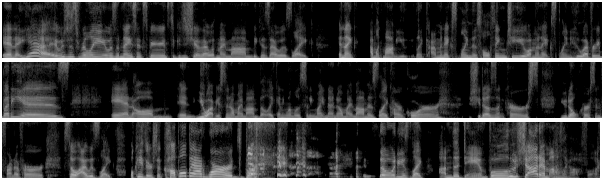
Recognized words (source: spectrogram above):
and uh, yeah it was just really it was a nice experience to get to share that with my mom because i was like and like i'm like mom you like i'm gonna explain this whole thing to you i'm gonna explain who everybody is and um and you obviously know my mom but like anyone listening might not know my mom is like hardcore she doesn't curse you don't curse in front of her. So i was like okay there's a couple bad words but so when he's like i'm the damn fool who shot him. I was like oh fuck.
